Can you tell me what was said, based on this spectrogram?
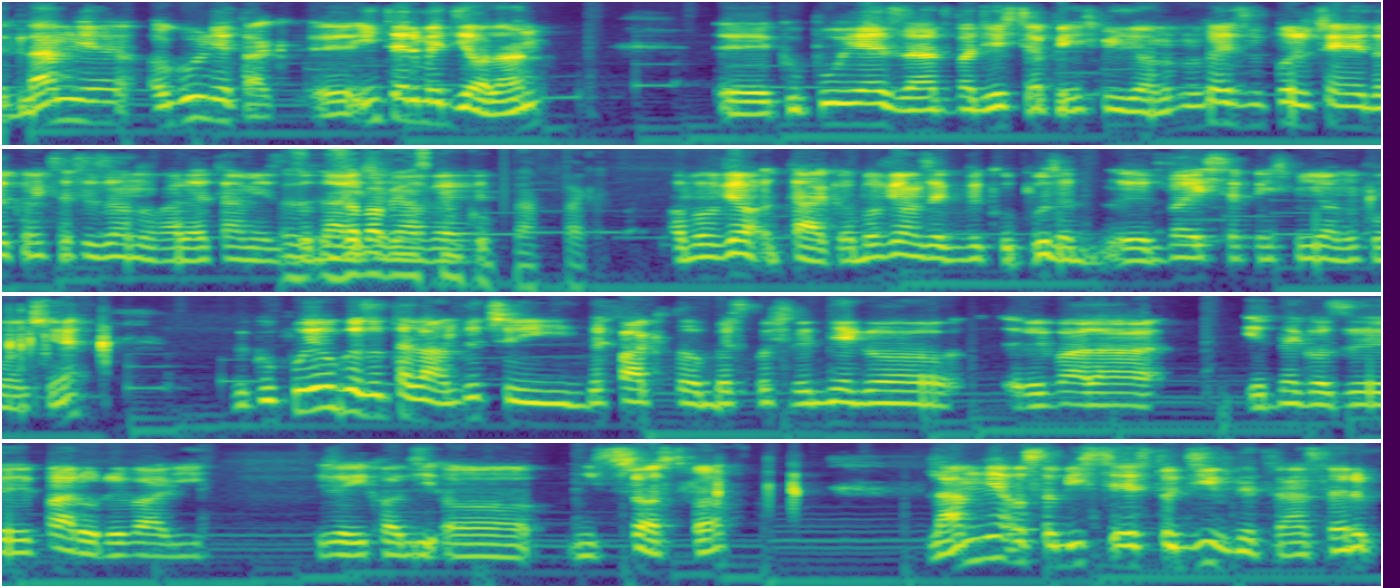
Y, Dla mnie ogólnie tak. y, Inter Mediolan y, kupuje za 25 milionów. No to jest wypożyczenie do końca sezonu, ale tam jest bodajże z obowiązkiem nawet kupna, tak. obowio- tak, obowiązek wykupu za y, 25 milionów łącznie. Wykupują go z Atalanty, czyli de facto bezpośredniego rywala, jednego z paru rywali, jeżeli chodzi o mistrzostwo. Dla mnie osobiście jest to dziwny transfer,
